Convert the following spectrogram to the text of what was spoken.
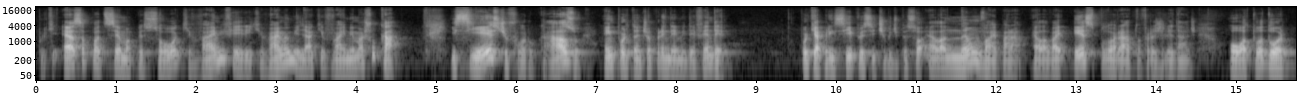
Porque essa pode ser uma pessoa que vai me ferir, que vai me humilhar, que vai me machucar. E se este for o caso, é importante aprender a me defender. Porque a princípio esse tipo de pessoa ela não vai parar, ela vai explorar a tua fragilidade ou a tua dor.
